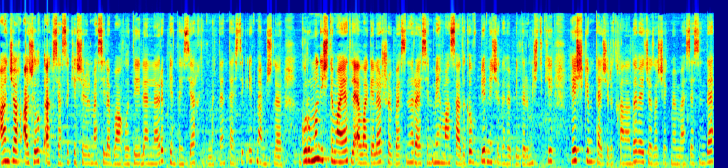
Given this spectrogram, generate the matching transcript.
Ancaq acılıq aksiyası keçirilməsi ilə bağlı deyilənləri penitensiar xidmətdən təsdiq etməmişlər. Qurumun ictimaiyyətlə əlaqələr şöbəsinin rəisi Mehman Sadıqov bir neçə dəfə bildirmişdi ki, heç kim təcridxanada və cəza çəkmə müəssisəsində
